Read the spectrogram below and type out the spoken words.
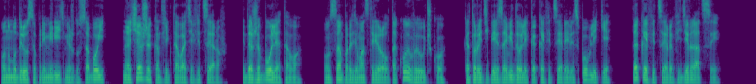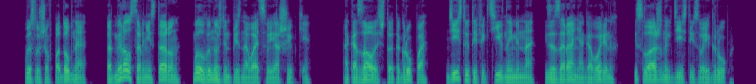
он умудрился примирить между собой начавших конфликтовать офицеров. И даже более того, он сам продемонстрировал такую выучку, которой теперь завидовали как офицеры республики, так и офицеры федерации. Выслушав подобное, адмирал Сарнистарун был вынужден признавать свои ошибки. Оказалось, что эта группа действует эффективно именно из-за заранее оговоренных и слаженных действий своих групп,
